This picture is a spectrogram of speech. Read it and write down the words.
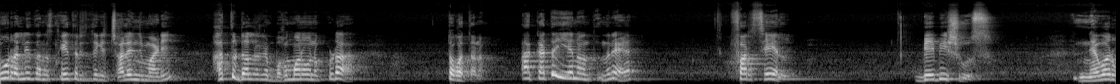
ಮೂರರಲ್ಲಿ ತನ್ನ ಸ್ನೇಹಿತರ ಜೊತೆಗೆ ಚಾಲೆಂಜ್ ಮಾಡಿ ಹತ್ತು ಡಾಲರ್ನ ಬಹುಮಾನವನ್ನು ಕೂಡ ತಗೋತಾನೆ. ಆ ಕತೆ ಏನು ಅಂತಂದರೆ for sale baby shoes never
